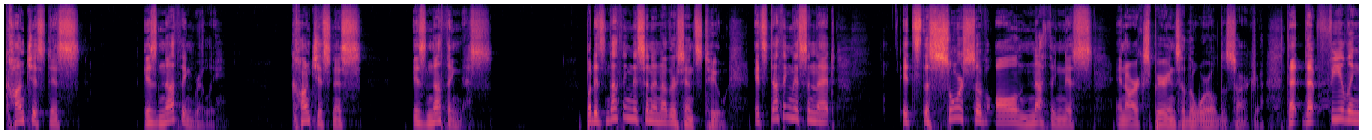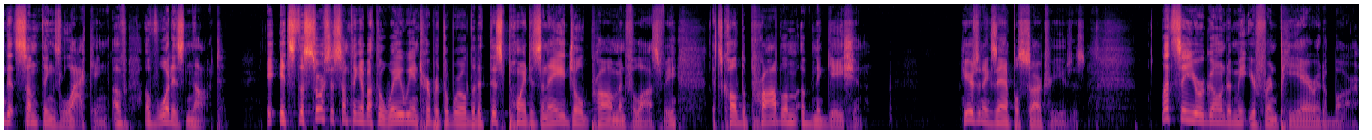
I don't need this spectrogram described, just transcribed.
consciousness is nothing really. Consciousness is nothingness. But it's nothingness in another sense too. It's nothingness in that it's the source of all nothingness in our experience of the world, to Sartre. That, that feeling that something's lacking, of, of what is not. it's the source of something about the way we interpret the world that at this point is an age old problem in philosophy. It's called the problem of negation. Here's an example Sartre uses. Let's say you were going to meet your friend Pierre at a bar.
